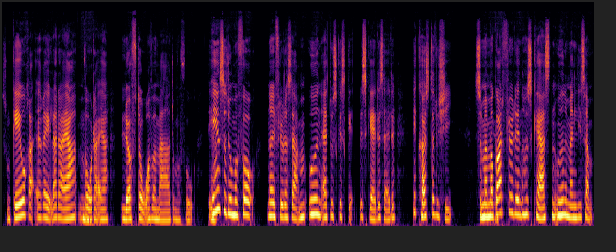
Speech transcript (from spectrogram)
sådan gaveregler, der er, mm. hvor der er loft over, hvor meget du må få. Det ja. eneste, du må få, når I flytter sammen, uden at du skal beskattes af det, det koster logi. Så man må ja. godt flytte ind hos kæresten, uden at man ligesom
